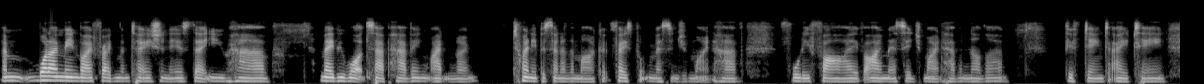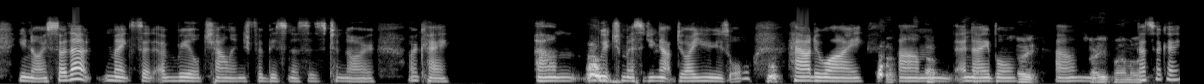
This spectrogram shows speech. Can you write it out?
and what I mean by fragmentation is that you have maybe WhatsApp having I don't know 20% of the market. Facebook Messenger might have 45, iMessage might have another 15 to 18, you know, so that makes it a real challenge for businesses to know, okay, um, which messaging app do I use or how do I um, oh, enable? Sorry, um, sorry, Pamela. That's okay.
